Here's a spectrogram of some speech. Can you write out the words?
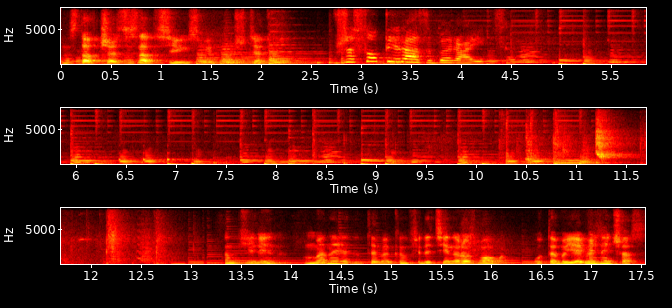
Настав час зізнатися їй у своїх почуттях. Вже сотий раз збирається. Ангеліна, у мене є до тебе конфіденційна розмова. У тебе є вільний час?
